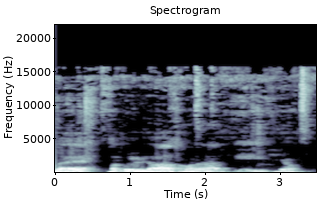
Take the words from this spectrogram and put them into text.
मिलता है। सतगुरु विदास महाराज की जय।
